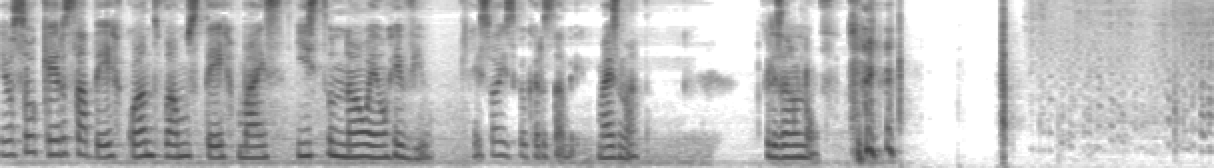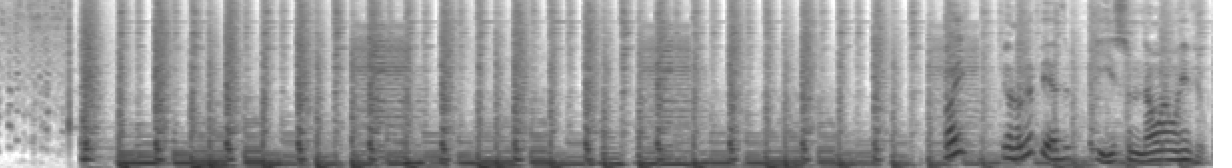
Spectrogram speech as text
Eu só quero saber quando vamos ter, mas isto não é um review. É só isso que eu quero saber, mais nada. Feliz ano novo. Oi, meu nome é Pedro e isso não é um review.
